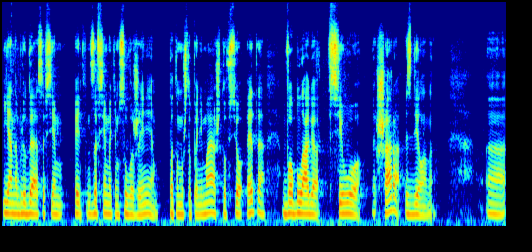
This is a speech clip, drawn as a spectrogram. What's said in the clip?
я наблюдаю со всем, за всем этим с уважением, потому что понимаю, что все это во благо всего шара сделано, э,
